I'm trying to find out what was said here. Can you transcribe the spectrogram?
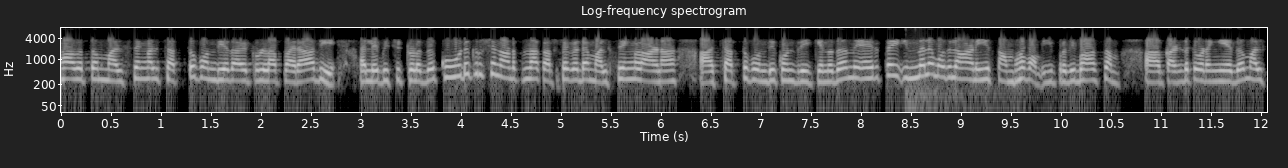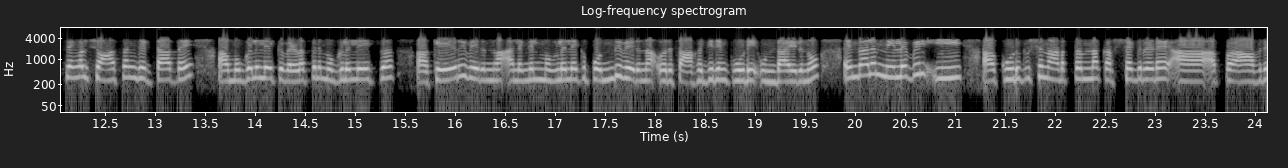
ഭാഗത്തും മത്സ്യങ്ങൾ ചത്തുപൊന്തിയതായിട്ടുള്ള പരാതി ലഭിച്ചിട്ടുള്ളത്. കൂട് കൃഷി നടത്തുന്ന കർഷകരുടെ മത്സ്യങ്ങളാണ് ചത്തുപൊന്തിക്കൊണ്ടിരിക്കുന്നത്. നേരത്തെ ഇന്നലെ മുതലാണ് ഈ സംഭവം ഈ പ്രതിഭാസം കണ്ടു തുടങ്ങിയത്. മത്സ്യങ്ങൾ ശ്വാസം കിട്ടാതെ മുകളിലേക്ക് വെള്ളത്തിന് മുകളിലേക്ക് കയറി വരുന്ന അല്ലെങ്കിൽ മുകളിലേക്ക് പൊന്തി വരുന്ന ഒരു സാഹചര്യം കൂടി ഉണ്ടായിരുന്നു. എന്തായാലും നിലവിൽ ഈ കൂട് കൃഷി നടത്തുന്ന കർഷകരുടെ അവർ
